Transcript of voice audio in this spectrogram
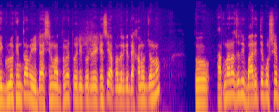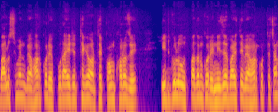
এইগুলো কিন্তু আমি এই ডাইসের মাধ্যমে তৈরি করে রেখেছি আপনাদেরকে দেখানোর জন্য। তো আপনারা যদি বাড়িতে বসে বালু সিমেন্ট ব্যবহার করে পুরা ইটের থেকে অর্ধেক কম খরচে ইটগুলো উৎপাদন করে নিজের বাড়িতে ব্যবহার করতে চান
